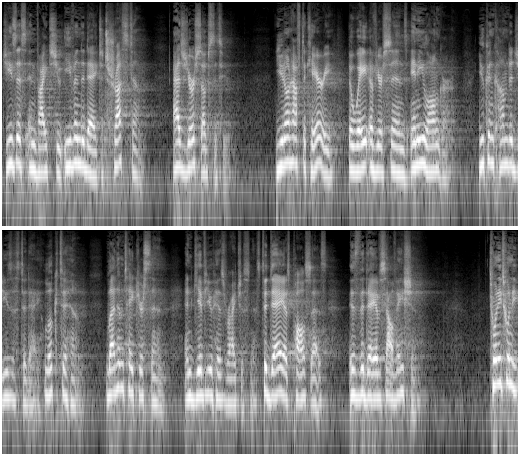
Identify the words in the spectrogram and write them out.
Jesus invites you even today to trust him as your substitute. You don't have to carry the weight of your sins any longer. You can come to Jesus today. Look to him. Let him take your sin and give you his righteousness. Today, as Paul says, is the day of salvation. 2020,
